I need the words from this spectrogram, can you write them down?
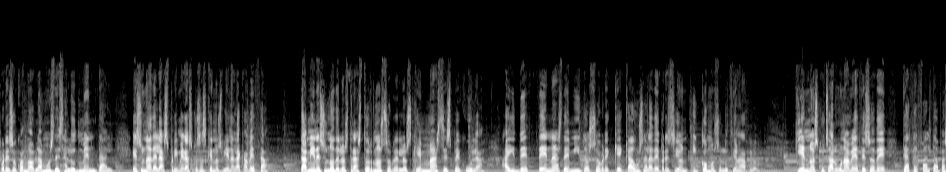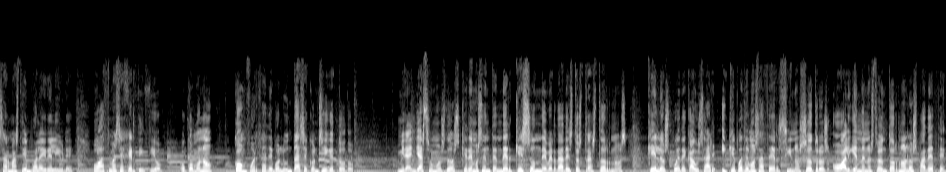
Por eso cuando hablamos de salud mental es una de las primeras cosas que nos viene a la cabeza. También es uno de los trastornos sobre los que más se especula. Hay decenas de mitos sobre qué causa la depresión y cómo solucionarlo. ¿Quién no escucha alguna vez eso de te hace falta pasar más tiempo al aire libre? O haz más ejercicio? O como no, con fuerza de voluntad se consigue todo. Mira, en Ya Somos Dos queremos entender qué son de verdad estos trastornos, qué los puede causar y qué podemos hacer si nosotros o alguien de nuestro entorno los padece.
